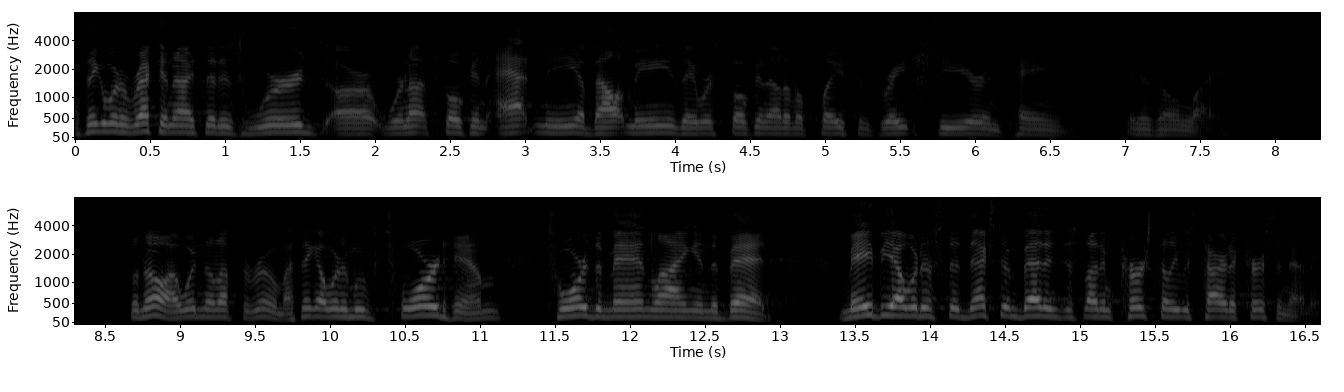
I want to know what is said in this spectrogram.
I think I would have recognized that his words are, were not spoken at me, about me. They were spoken out of a place of great fear and pain in his own life. So, no, I wouldn't have left the room. I think I would have moved toward him, toward the man lying in the bed. Maybe I would have stood next to him in bed and just let him curse till he was tired of cursing at me.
